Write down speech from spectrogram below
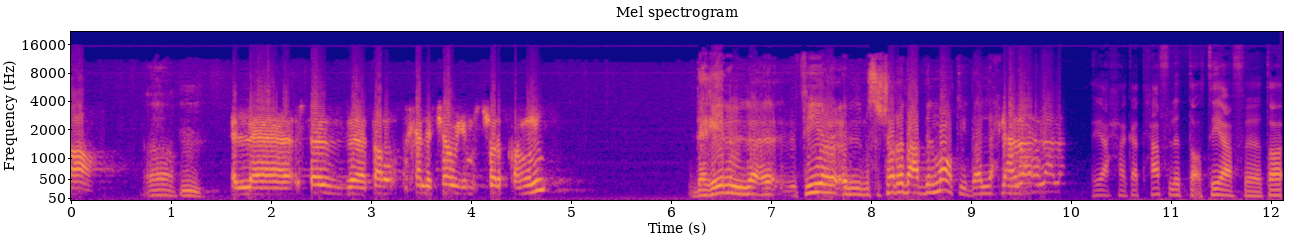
آه. آه. الأستاذ طبعا خالد شوقي المستشار القانوني ده غير ال- في المستشار رضا عبد المعطي ده اللي إحنا لا لا لا لا. هي ح- كانت حفلة تقطيع في طه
